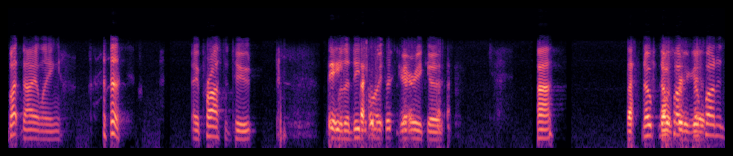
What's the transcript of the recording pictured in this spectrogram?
butt dialing a prostitute with a Detroit area code. Huh? That- No, that no pun, no pun, in-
